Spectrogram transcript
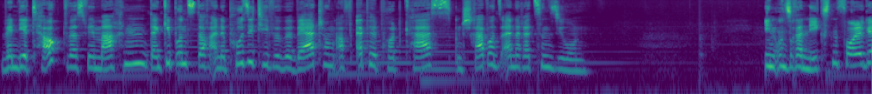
Wenn dir taugt, was wir machen, dann gib uns doch eine positive Bewertung auf Apple Podcasts und schreib uns eine Rezension. In unserer nächsten Folge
